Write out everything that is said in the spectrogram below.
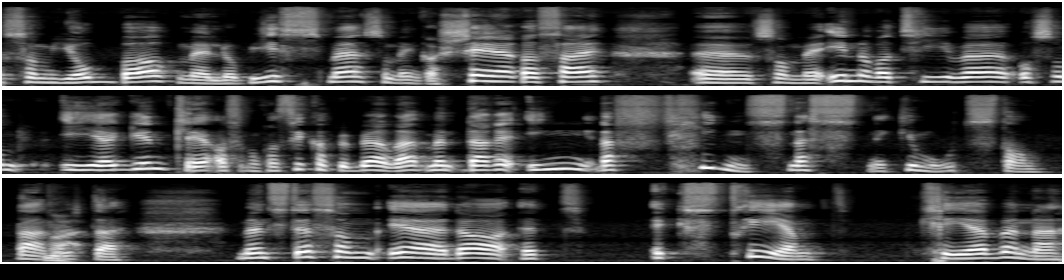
som jobber med lobbyisme, som engasjerer seg, eh, som er innovative, og som egentlig altså Man kan sikkert bli bedre, men der, er der fins nesten ikke motstand der Nei. ute. Mens det som er da et ekstremt krevende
